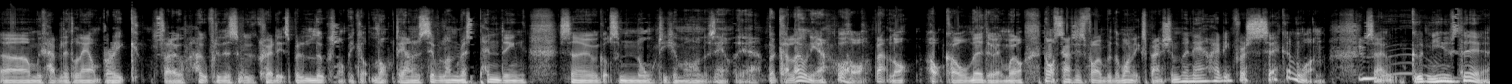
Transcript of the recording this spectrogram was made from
Um, we've had a little outbreak, so hopefully there's some good credits. But it looks like we got lockdown and civil unrest pending. So we've got some naughty commanders out there. But Colonia, oh, that lot, hot coal, they're doing well. Not satisfied with the one expansion. We're now heading for a second one. So good news there.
